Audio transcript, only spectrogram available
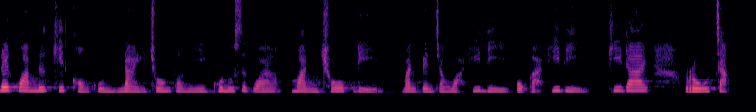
ในความนึกคิดของคุณในช่วงตอนนี้ คุณรู้สึกว่ามันโชคดี มันเป็นจังหวะที่ดี โอกาสที่ดีที่ได้รู้จัก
